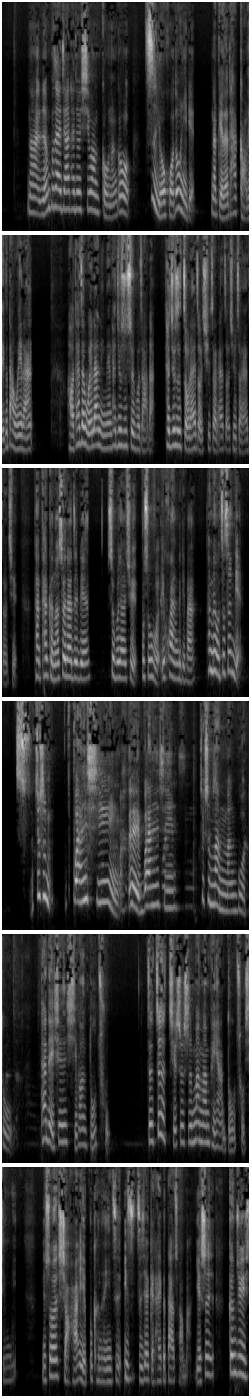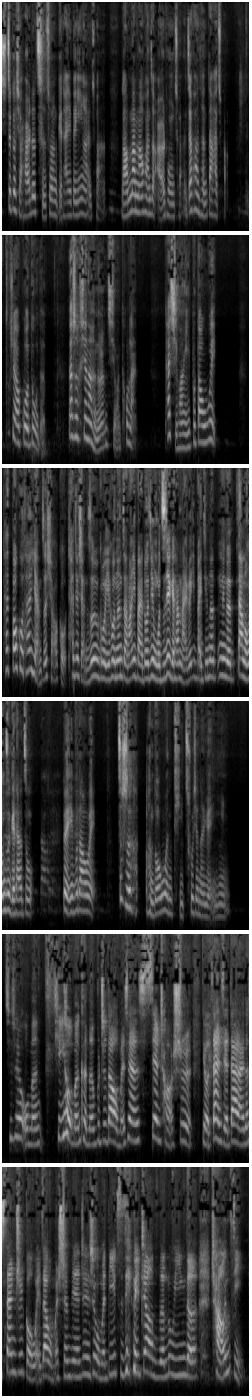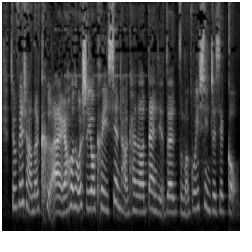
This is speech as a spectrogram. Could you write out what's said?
那人不在家，他就希望狗能够自由活动一点。那给了它搞了一个大围栏，好，它在围栏里面，它就是睡不着的，它就是走来走去，走来走去，走来走去。它它可能睡在这边睡不下去，不舒服，一换一个地方。他没有支撑点，就是不安心，对，不安心，就是慢慢过渡。他得先习惯独处，这这其实是慢慢培养独处心理。你说小孩也不可能一直一直直接给他一个大床嘛，也是根据这个小孩的尺寸给他一个婴儿床，然后慢慢换成儿童床，再换成大床，都是要过渡的。但是现在很多人喜欢偷懒，他喜欢一步到位。他包括他养只小狗，他就想这个狗以后能长到一百多斤，我直接给他买个一百斤的那个大笼子给他住，对，一步到位，这是很很多问题出现的原因。其实我们听友们可能不知道，我们现在现场是有蛋姐带来的三只狗围在我们身边，这也是我们第一次经历这样子的录音的场景，就非常的可爱，然后同时又可以现场看到蛋姐在怎么规训这些狗。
